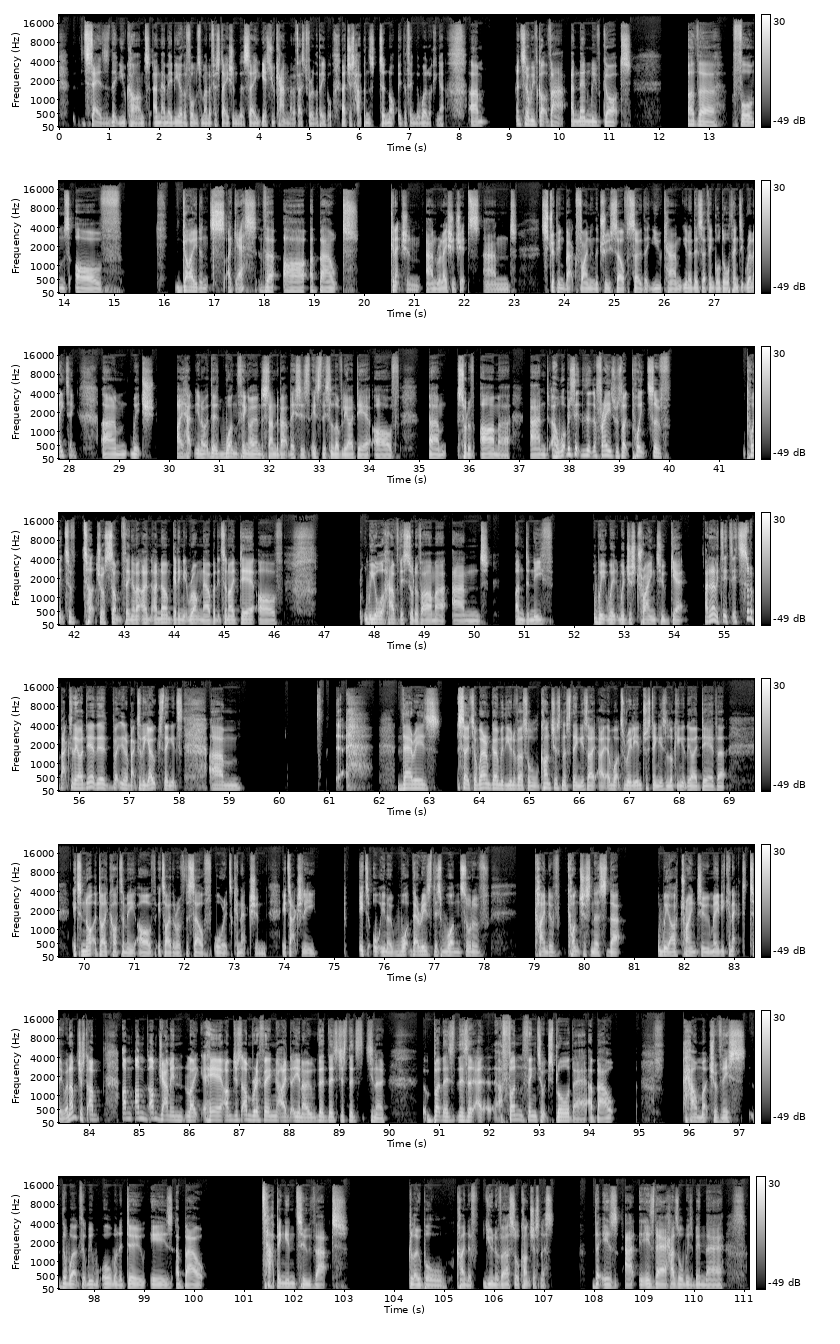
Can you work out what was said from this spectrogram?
says that you can't, and there may be other forms of manifestation that say yes, you can manifest for other people. That just happens to not be the thing that we're looking at. Um, and so we've got that, and then we've got other forms of guidance, I guess, that are about connection and relationships and stripping back, finding the true self so that you can, you know, there's a thing called authentic relating, um, which I had, you know, the one thing I understand about this is is this lovely idea of um, sort of armor and oh, what was it that the phrase was like points of points of touch or something? And I, I know i'm getting it wrong now but it's an idea of we all have this sort of armor and underneath we we're, we're just trying to get i don't know it's it's, it's sort of back to the idea the but you know back to the yolks thing it's um there is so so where i'm going with the universal consciousness thing is I, I what's really interesting is looking at the idea that it's not a dichotomy of it's either of the self or its connection. It's actually it's all you know what there is this one sort of kind of consciousness that we are trying to maybe connect to. And i'm just i'm i'm i'm i'm jamming like here. I'm just i'm riffing. I you know there's just there's you know but there's there's a, a fun thing to explore there about how much of this the work that we all want to do is about tapping into that global kind of universal consciousness that is at, is there has always been there.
